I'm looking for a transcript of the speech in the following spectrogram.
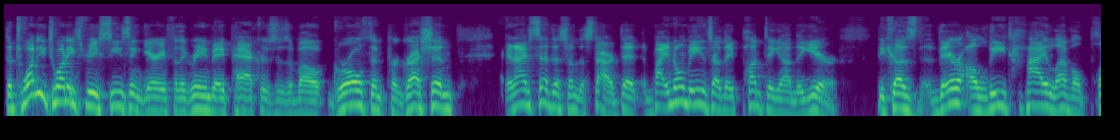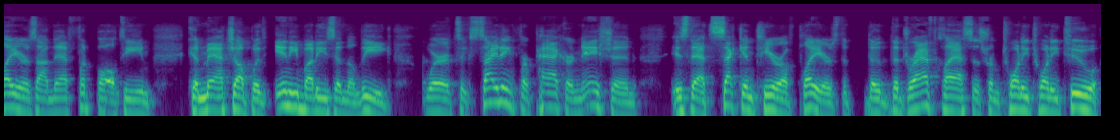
The 2023 season Gary for the Green Bay Packers is about growth and progression and I've said this from the start that by no means are they punting on the year because their elite high level players on that football team can match up with anybody's in the league. Where it's exciting for Packer Nation is that second tier of players, the, the, the draft classes from 2022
